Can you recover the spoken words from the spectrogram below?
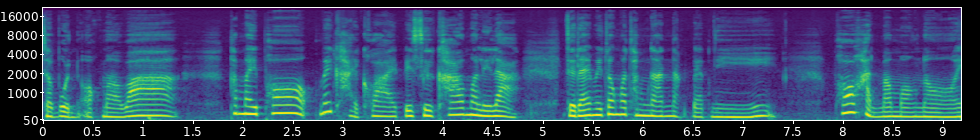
จะบ่นออกมาว่า ทำไมพ่อไม่ขายควายไปซื้อข้าวมาเลยล่ะ จะได้ไม่ต้องมาทำงานหนักแบบนี้ พ่อหันมามองน้อย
